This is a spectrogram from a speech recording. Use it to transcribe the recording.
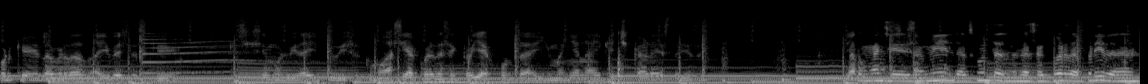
Porque la verdad hay veces que, que sí se me olvida y tú dices como así, acuérdese que hoy hay junta y mañana hay que checar esto y eso. Claro. No manches, sí, a mí las juntas me las acuerda Frida.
